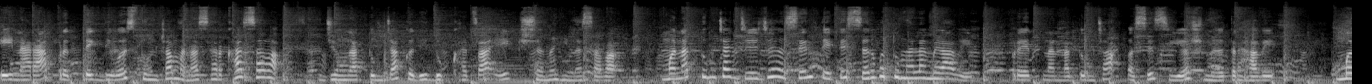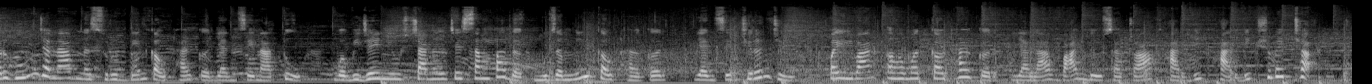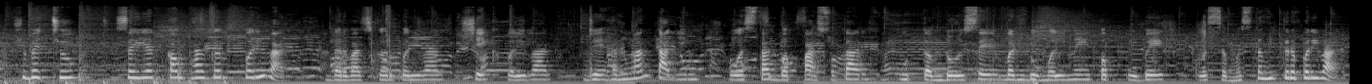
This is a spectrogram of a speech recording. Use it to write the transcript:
येणारा प्रत्येक दिवस तुमच्या मनासारखा असावा. जीवनात तुमच्या कधी दुःखाचा एक क्षणही नसावा. मनात तुमच्या जे जे असेल ते ते सर्व तुम्हाला मिळावे. प्रयत्नांना तुमच्या असेच यश मिळत राहावे. मरहूम जनाब नसरुद्दीन कौठाळकर यांचे नातू व विजय न्यूज चॅनलचे संपादक मुजम्मिल कौठाळकर यांचे चिरंजीव पैलवान अहमद कौठाळकर याला वाढदिवसाच्या हार्दिक हार्दिक शुभेच्छा. शुभेच्छुक सय्यद कौठाळकर परिवार दरवाजकर परिवार शेख परिवार जय हनुमान तालीम वस्ताद बप्पा सुतार उत्तम डोळसे बंडू मलमे पप्पू बेग व समस्त मित्र परिवार.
